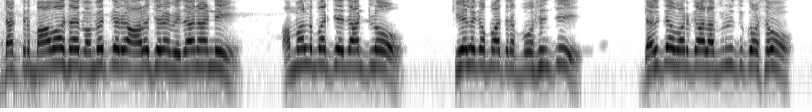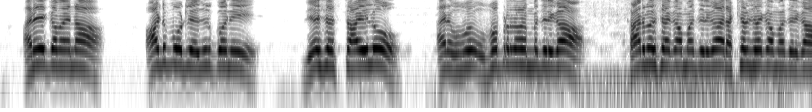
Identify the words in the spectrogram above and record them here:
డాక్టర్ బాబాసాహెబ్ అంబేద్కర్ ఆలోచన విధానాన్ని అమలుపరిచే దాంట్లో కీలక పాత్ర పోషించి దళిత వర్గాల అభివృద్ధి కోసం అనేకమైన ఆటుపోట్లు ఎదుర్కొని దేశ స్థాయిలో ఆయన ఉప ఉప ప్రధానమంత్రిగా కార్మిక శాఖ మంత్రిగా రక్షణ శాఖ మంత్రిగా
